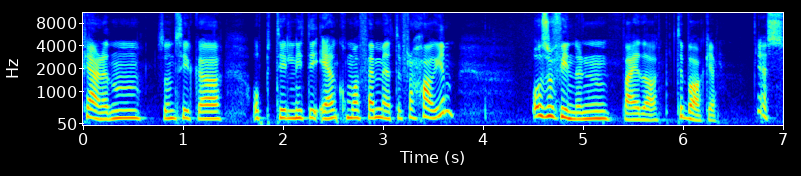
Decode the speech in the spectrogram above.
fjerne den sånn ca. opp til 91,5 meter fra hagen. Og så finner den vei da tilbake. Yes.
